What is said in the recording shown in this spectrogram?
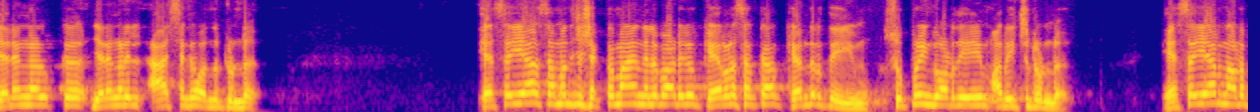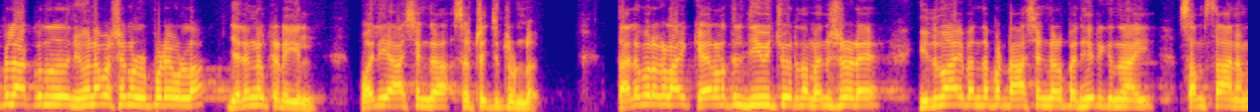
ജനങ്ങൾക്ക് ജനങ്ങളിൽ ആശങ്ക വന്നിട്ടുണ്ട്. എസ് ഐ ആർ സംബന്ധിച്ച് ശക്തമായ നിലപാടുകൾ കേരള സർക്കാർ കേന്ദ്രത്തെയും സുപ്രീം കോടതിയെയും അറിയിച്ചിട്ടുണ്ട്. എസ് ഐ ആർ നടപ്പിലാക്കുന്നത് ന്യൂനപക്ഷങ്ങൾ ഉൾപ്പെടെയുള്ള ജനങ്ങൾക്കിടയിൽ വലിയ ആശങ്ക സൃഷ്ടിച്ചിട്ടുണ്ട്. തലമുറകളായി കേരളത്തിൽ ജീവിച്ചു വരുന്ന മനുഷ്യരുടെ ഇതുമായി ബന്ധപ്പെട്ട ആശങ്കകൾ പരിഹരിക്കുന്നതിനായി സംസ്ഥാനം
